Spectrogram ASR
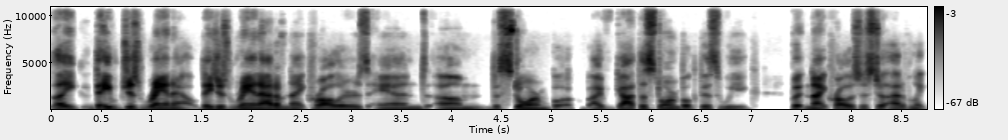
like they just ran out. They just ran out of nightcrawlers and um the storm book. I've got the storm book this week but nightcrawlers are still out of like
